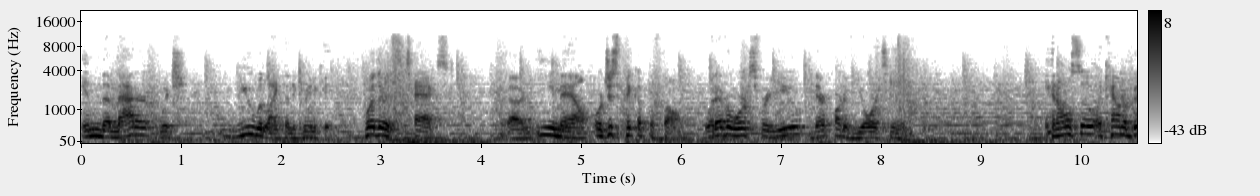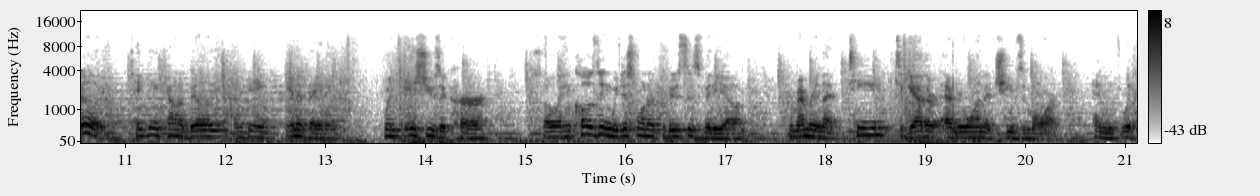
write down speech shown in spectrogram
in the matter which you would like them to communicate. Whether it's text, uh, email, or just pick up the phone. Whatever works for you, they're part of your team. And also accountability, taking accountability and being innovative when issues occur. So in closing, we just want to produce this video, remembering that team together, everyone achieves more. And with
